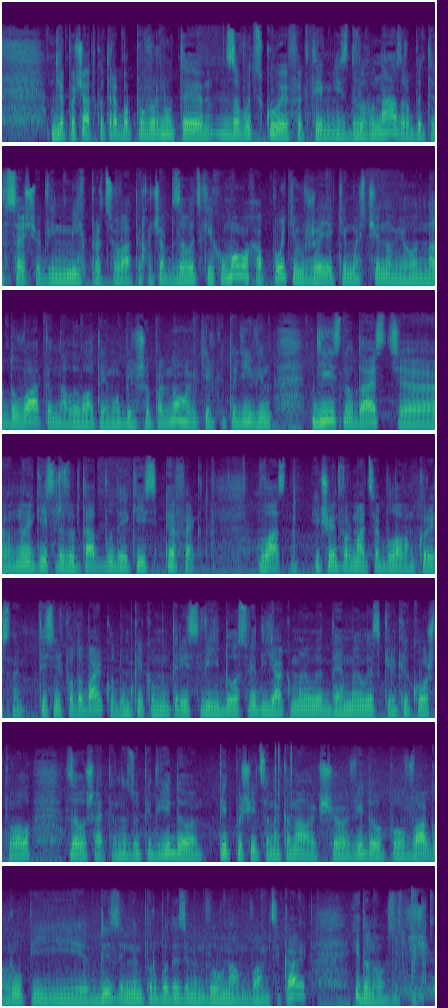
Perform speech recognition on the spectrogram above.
для початку треба повернути заводську ефективність двигуна, зробити все, щоб він міг працювати, хоча б в заводських умовах, а потім вже якимось чином його надувати, наливати йому більше пального, і тільки тоді він дійсно дасть е, ну, якийсь результат, буде якийсь ефект. Власне, якщо інформація була вам корисна, тисніть вподобайку, думки, коментарі, свій досвід, як мили, де мили, скільки коштувало. Залишайте внизу під відео. Підпишіться на канал, якщо відео по ВАГ групі і дизельним турбодизельним двигунам вам цікаві. І до нових зустрічей.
